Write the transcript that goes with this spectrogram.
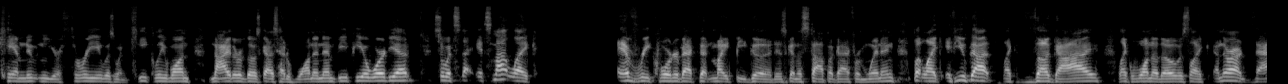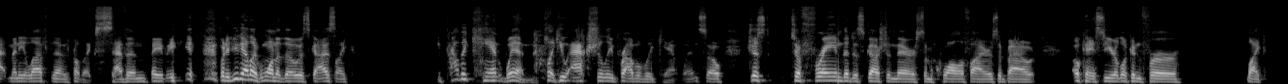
Cam Newton year three was when Kuechly won. Neither of those guys had won an MVP award yet. So it's not, it's not like every quarterback that might be good is going to stop a guy from winning. But like if you've got like the guy, like one of those, like, and there aren't that many left, and there's probably like seven maybe. but if you got like one of those guys, like you probably can't win. Like you actually probably can't win. So just to frame the discussion there, some qualifiers about okay, so you're looking for like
